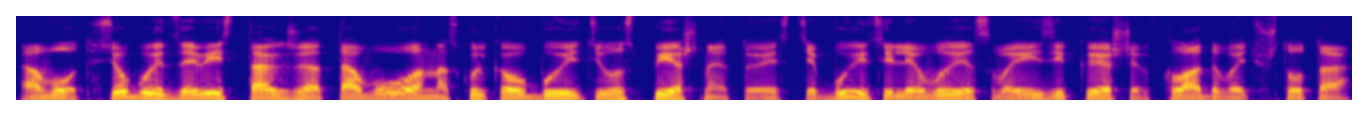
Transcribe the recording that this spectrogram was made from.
А вот, все будет зависеть также от того, насколько вы будете успешны, то есть будете ли вы свои зикэши вкладывать в что-то а,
